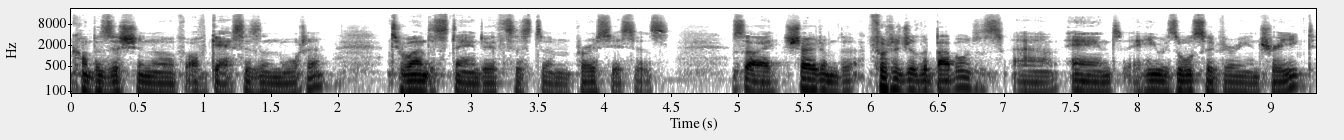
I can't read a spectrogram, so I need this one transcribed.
composition of, of gases in water to understand Earth system processes. So I showed him the footage of the bubbles, uh, and he was also very intrigued.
